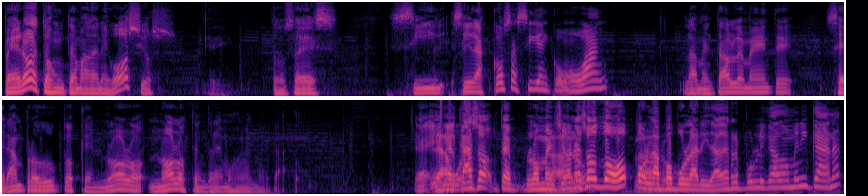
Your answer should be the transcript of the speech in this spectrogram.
Pero esto es un tema de negocios. Entonces, si, si las cosas siguen como van, lamentablemente serán productos que no, lo- no los tendremos en el mercado. Eh, En La el caso, te lo menciono Claro, esos dos por la popularidad de República Dominicana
